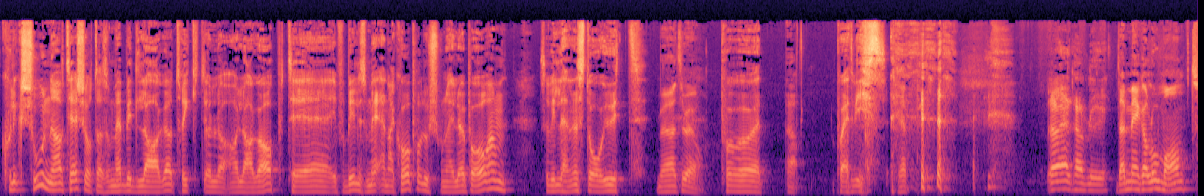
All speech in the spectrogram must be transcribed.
kolleksjonen av T-skjorter som er blitt laga og trykt og laga opp til, i forbindelse med NRK-produksjoner i løpet av årene, så vil denne stå ut Men jeg tror jeg òg. på, Ja. på et vis. Yep. Det kan bli Det er megalomant.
